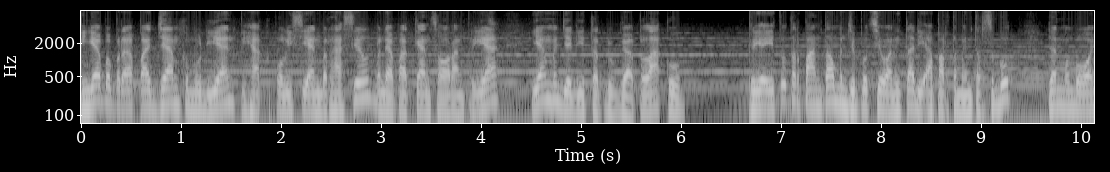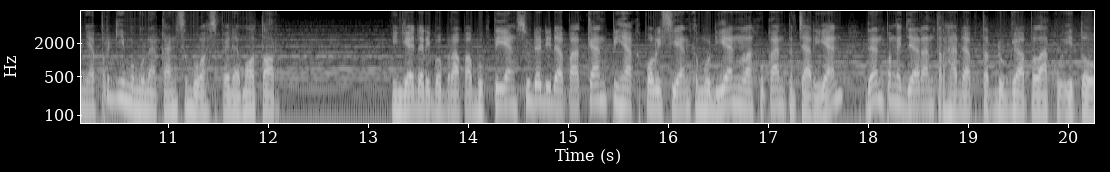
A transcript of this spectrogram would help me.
Hingga beberapa jam kemudian, pihak kepolisian berhasil mendapatkan seorang pria yang menjadi terduga pelaku. Pria itu terpantau menjemput si wanita di apartemen tersebut dan membawanya pergi menggunakan sebuah sepeda motor. Hingga dari beberapa bukti yang sudah didapatkan, pihak kepolisian kemudian melakukan pencarian dan pengejaran terhadap terduga pelaku itu.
